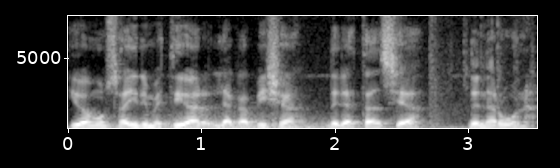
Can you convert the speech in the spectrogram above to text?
y vamos a ir a investigar la capilla de la estancia de Narbona.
